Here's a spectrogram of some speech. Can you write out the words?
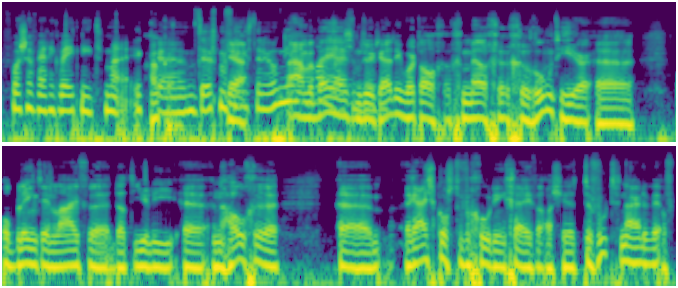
Voor zover ik weet niet. Maar ik okay. uh, durf mijn vingers er nu ook niet de ANWB heeft natuurlijk, hè, die wordt al geroemd hier uh, op LinkedIn Live. Uh, dat jullie een hogere reiskostenvergoeding geven als je te voet naar de of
